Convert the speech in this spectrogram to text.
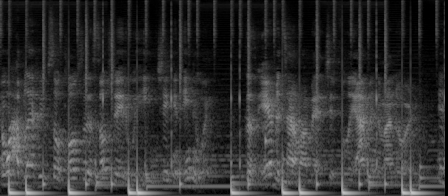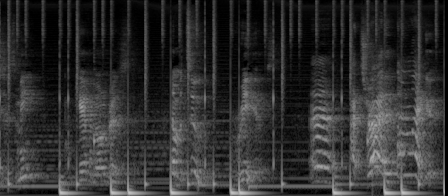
And why are black people so closely associated with eating chicken anyway? Because every time I'm at Chick-fil-A, I'm in the minority. It's just me and Kevin on the register. Number two, ribs. Eh, I tried it, I don't like it.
